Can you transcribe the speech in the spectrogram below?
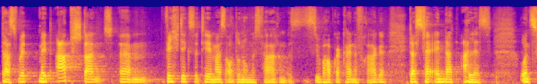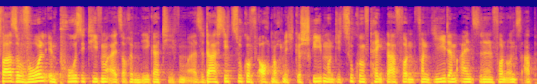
das mit, mit Abstand ähm, wichtigste Thema ist autonomes Fahren. Das ist überhaupt gar keine Frage. Das verändert alles. Und zwar sowohl im Positiven als auch im Negativen. Also da ist die Zukunft auch noch nicht geschrieben und die Zukunft hängt davon von jedem Einzelnen von uns ab.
